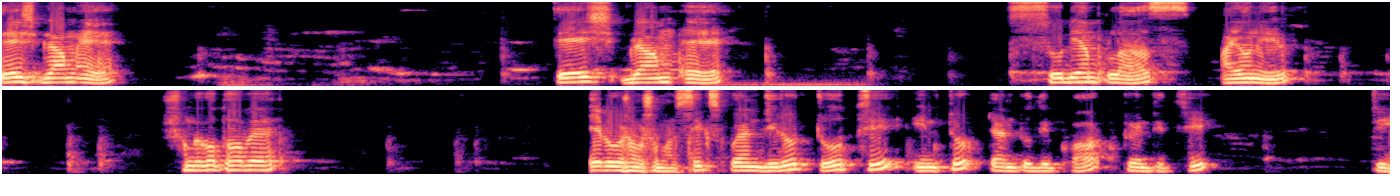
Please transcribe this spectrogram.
তেইশ গ্রাম এ, তেইশ গ্রাম এ সোডিয়াম প্লাস আয়নের সংখ্যা কত হবে এ বর্গ সংখ্যা সমান six point zero two three into ten to the power twenty three টি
